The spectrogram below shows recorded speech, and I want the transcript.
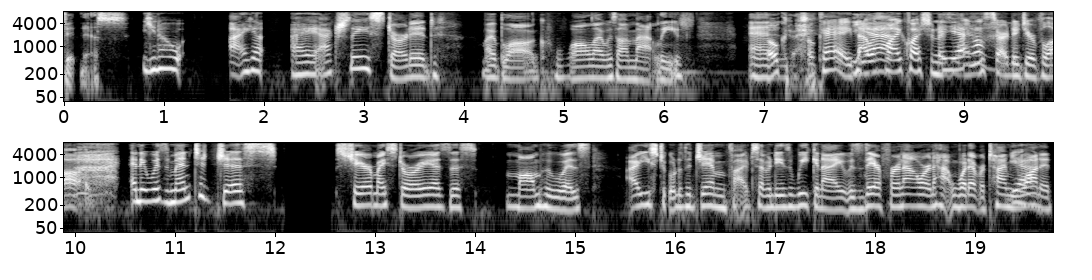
fitness? you know i uh, i actually started my blog while i was on mat leave and Okay. Okay, that Yeah. was my question. Is when Yeah. you started your vlog? and it was meant to just share my story as this mom who was I used to go to the gym five to seven days a week and I was there for an hour and a half, whatever time you wanted.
